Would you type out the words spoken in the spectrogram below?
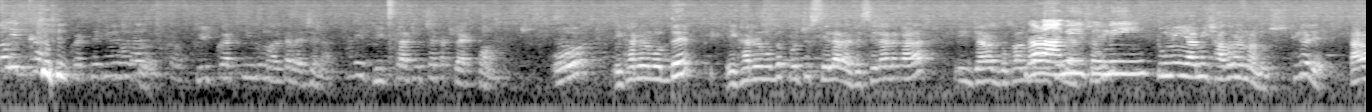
ফ্লিপকার্ট থেকে কিনেছো তো ফ্লিপকার্ট কিন্তু মালটা বেচে না। ফ্লিপকার্ট হচ্ছে একটা প্ল্যাটফর্ম ও এখানের মধ্যে এখানের মধ্যে প্রচুর সেলার আছে। সেলার কারা? এই যারা দোকান ধরো আমি, তুমি। তুমি আমি সাধারণ মানুষ ঠিক আছে? তারা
